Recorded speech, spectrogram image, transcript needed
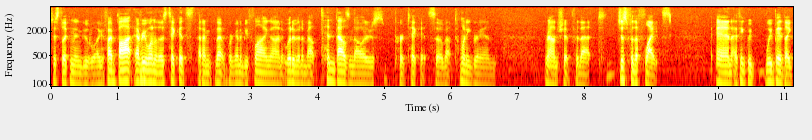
just looking on Google. Like if I bought every one of those tickets that I'm that we're going to be flying on, it would have been about ten thousand dollars per ticket, so about twenty grand round trip for that, just for the flights. And I think we we paid like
